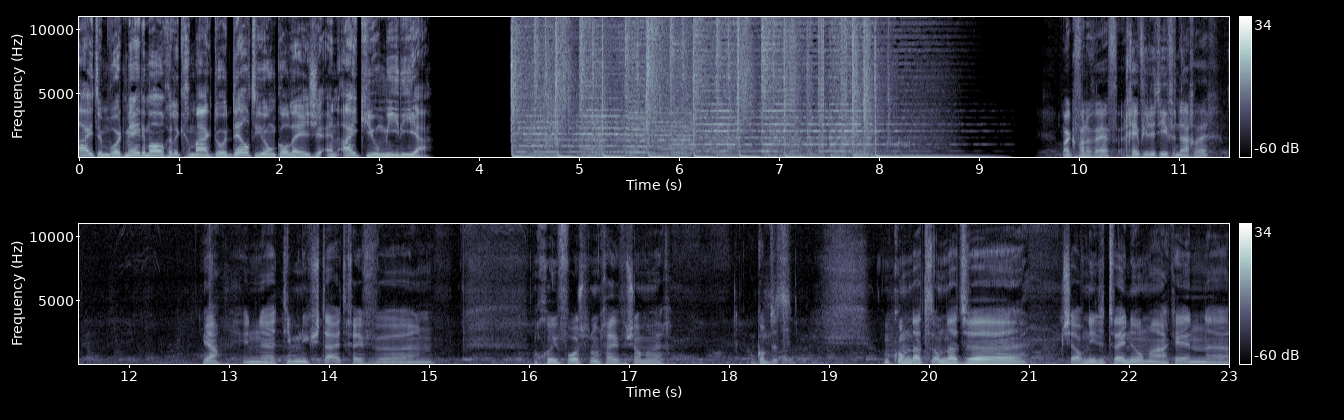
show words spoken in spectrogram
item wordt mede mogelijk gemaakt door Deltion College en IQ Media. Marco van der Werf, geven jullie het hier vandaag weg? Ja, in uh, 10 minuutjes tijd geven we een, een goede voorsprong geven we zomaar weg. Hoe komt het? Hoe komt dat? Omdat we zelf niet de 2-0 maken en uh,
